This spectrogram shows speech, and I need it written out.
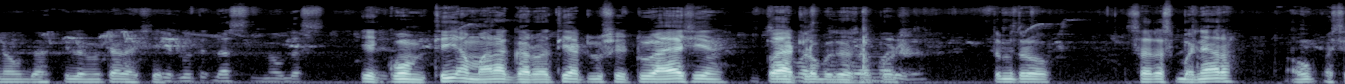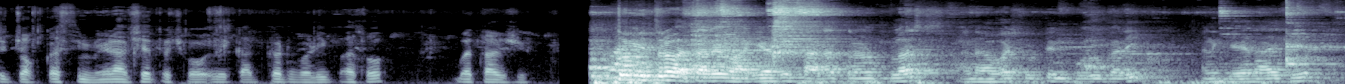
નવ દસ કિલોમીટર હશે. એટલું દસ નવ દસ. એક ગોમથી અમારા ઘરથી આટલું શેઠું આવ્યા છીએ તો આટલો બધો સપોર્ટ તો મિત્રો સરસ બન્યા રહો. આવું પછી ચોક્કસથી મેળ આવશે તો છો એકાદ કટ વળી પાછો બતાવીશું. તો મિત્રો અત્યારે વાગ્યા છે સાડા ત્રણ પ્લસ અને હવે શૂટિંગ પૂરું કરી. અને ઘેર આવે છે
